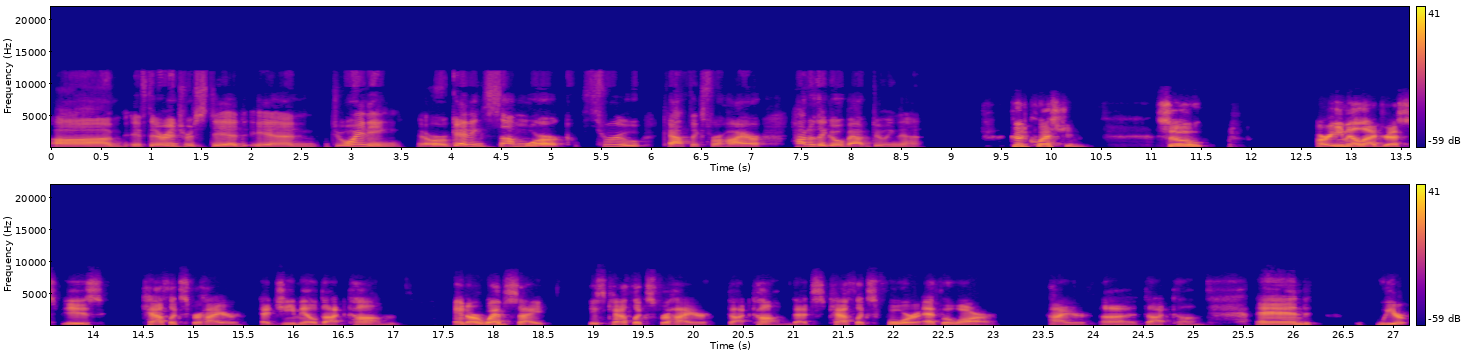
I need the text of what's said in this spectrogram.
um, if they're interested in joining or getting some work through Catholics for Hire, how do they go about doing that? Good question. So, our email address is catholicsforhire at gmail.com, and our website is catholicsforhire.com. That's Catholics for F O R hire.com. Uh, and we are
